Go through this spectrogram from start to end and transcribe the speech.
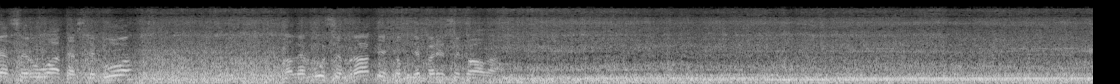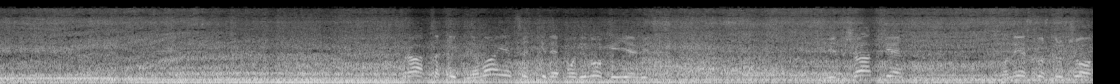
Ще сирувати стебло, але мусимо брати, щоб не пересихало. Брат таких немає, це тільки де поодинокі є від, від жатки, понизько стручок.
